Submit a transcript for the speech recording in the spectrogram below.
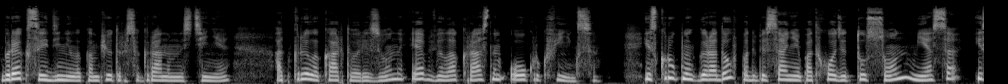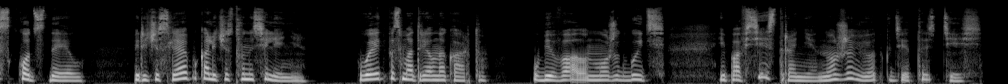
Брэк соединила компьютер с экраном на стене, открыла карту Аризоны и обвела красным округ Феникса. Из крупных городов под описание подходят Тусон, Меса и Скоттсдейл. Перечисляю по количеству населения. Уэйд посмотрел на карту. Убивал он, может быть, и по всей стране, но живет где-то здесь.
